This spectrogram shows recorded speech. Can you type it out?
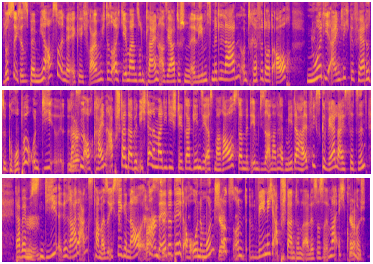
Lustig, das ist bei mir auch so in der Ecke. Ich frage mich das auch. Ich gehe mal in so einen kleinen asiatischen äh, Lebensmittelladen und treffe dort auch nur die eigentlich gefährdete Gruppe und die äh, lassen ja. auch keinen Abstand. Da bin ich dann immer die, die steht, da gehen sie erstmal raus, damit eben diese anderthalb Meter halbwegs gewährleistet sind. Dabei mhm. müssten die gerade Angst haben. Also ich sehe genau Wahnsinn. dasselbe Bild, auch ohne Mundschutz ja. und wenig Abstand und alles. Das ist immer echt komisch. Ja.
